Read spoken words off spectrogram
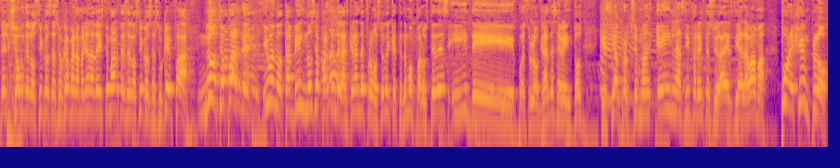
del show de los hijos de su jefa en la mañana de este martes de los hijos de su jefa. No, te apartes. Y bueno, también no se aparten de las grandes promociones que tenemos para ustedes y de pues los grandes eventos que se aproximan en las diferentes ciudades de Alabama. Por ejemplo,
